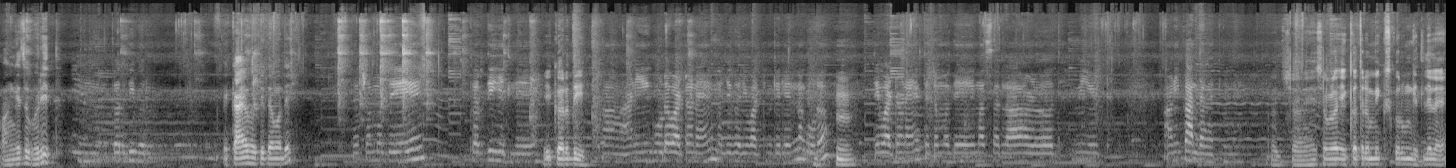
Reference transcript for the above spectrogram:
वांग्याचं भरीत? कर्दी भरून. काय होते त्यामध्ये? त्याच्यामध्ये कर्दी घेतले. ही कर्दी. हा, आणि गोडं वाटण आहे. म्हणजे घरी वाटण केलेलं ना गोडं. ते वाटण आहे. त्याच्यामध्ये मसाला हळद मीठ आणि कांदा घातलेला आहे. अच्छा हे सगळं एकत्र मिक्स करून घेतलेलं आहे.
